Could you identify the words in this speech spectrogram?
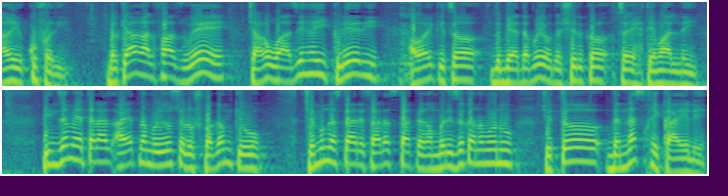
پاره کفر وي بلکې هغه الفاظ وې چې هغه واضح هي کلیری او هغه کې څه د بيدبي او د شرک څه احتمال نه پنځم اعتراض آیت نمبر 215 کې وو چې موږ ستاره رسالت ستاسو پیغمبري ځکه نه منو چې ته د نسخ قائلې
